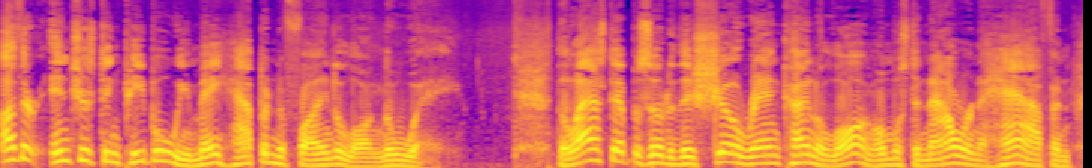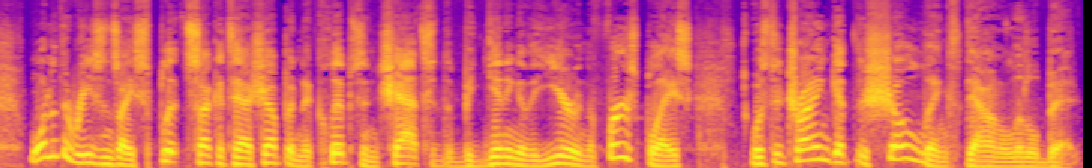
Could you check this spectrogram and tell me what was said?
other interesting people we may happen to find along the way. The last episode of this show ran kind of long, almost an hour and a half, and one of the reasons I split Succotash up into clips and chats at the beginning of the year in the first place was to try and get the show length down a little bit.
